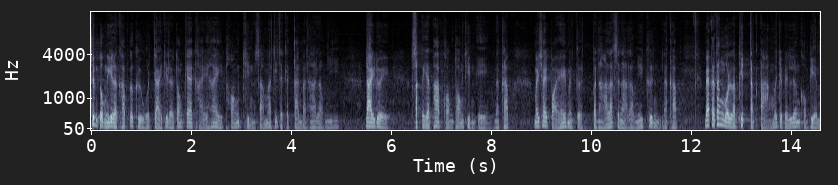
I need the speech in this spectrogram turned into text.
ซึ่งตรงนี้แหละครับก็คือหัวใจที่เราต้องแก้ไขให้ท้องถิ่นสามารถที่จะจัดการปัญหาเหล่านี้ ได้ด้วยศักยภาพของท้องถิ่นเองนะครับ ไม่ใช่ปล่อยให้มันเกิดปัญหาลักษณะเหล่านี้ขึ้นนะครับแม้กระทั่งมลพิษต่างๆไม่ว่าจะเป็นเรื่องของ PM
